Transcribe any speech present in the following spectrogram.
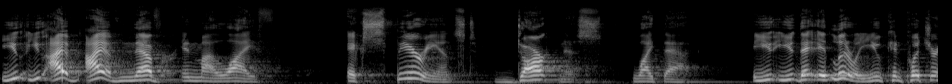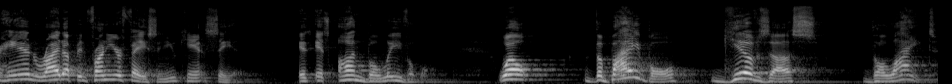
you, you I, have, I have never in my life experienced darkness like that. You, you, they, it literally, you can put your hand right up in front of your face and you can't see it. it. It's unbelievable. Well, the Bible gives us the light.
